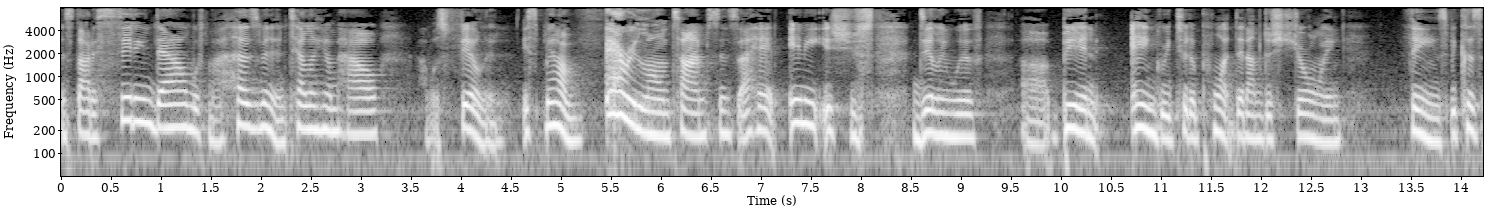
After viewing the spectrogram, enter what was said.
and started sitting down with my husband and telling him how I was feeling. It's been a very long time since I had any issues dealing with uh, being angry to the point that I'm destroying things because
